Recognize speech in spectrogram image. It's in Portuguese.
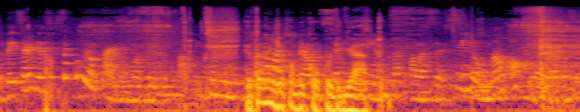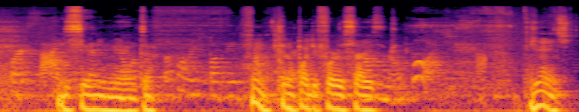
Eu tenho certeza que você comeu carne uma vez, sabe? Eu também já comi cocô de gato. Assim, não, ok, forçar Discernimento. isso, é Hum, você não pode forçar isso. Gente,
